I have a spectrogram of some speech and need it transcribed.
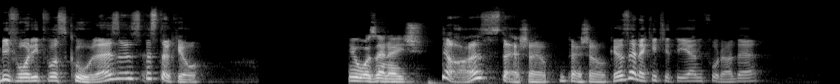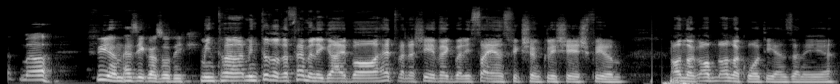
Before it was cool, ez, ez, ez tök jó. Jó a zene is. Ja, ez teljesen jó, teljesen oké. A zene kicsit ilyen fura, de A filmhez igazodik. mint, ha, mint tudod, a Family Guy-ba a 70-es évekbeli science fiction klisés film. Annak, an- annak volt ilyen zenéje.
